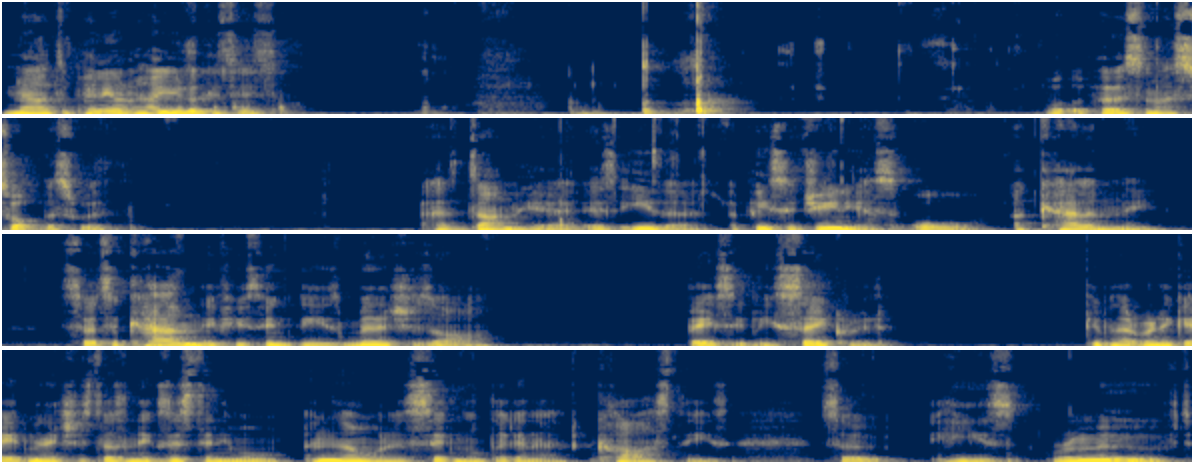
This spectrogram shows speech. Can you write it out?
Now, depending on how you look at it, what the person I swapped this with has done here is either a piece of genius or a calumny. So it's a calumny if you think these miniatures are basically sacred given that Renegade Miniatures doesn't exist anymore and no one has signaled they're going to cast these. So he's removed,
